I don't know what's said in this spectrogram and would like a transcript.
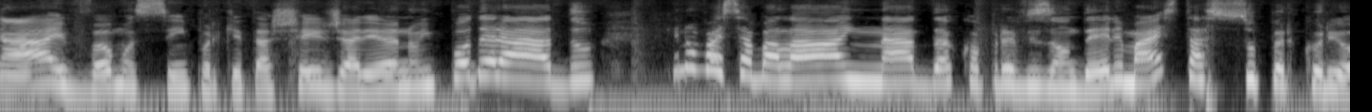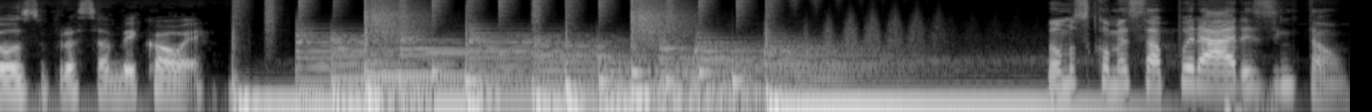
Ai, vamos sim, porque tá cheio de ariano empoderado, que não vai se abalar em nada com a previsão dele, mas tá super curioso para saber qual é. Vamos começar por Ares, então.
